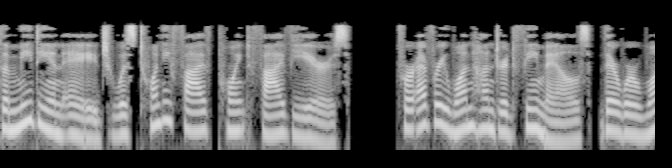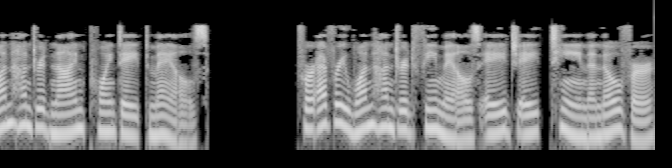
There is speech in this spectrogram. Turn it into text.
The median age was 25.5 years. For every 100 females, there were 109.8 males. For every 100 females age 18 and over,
